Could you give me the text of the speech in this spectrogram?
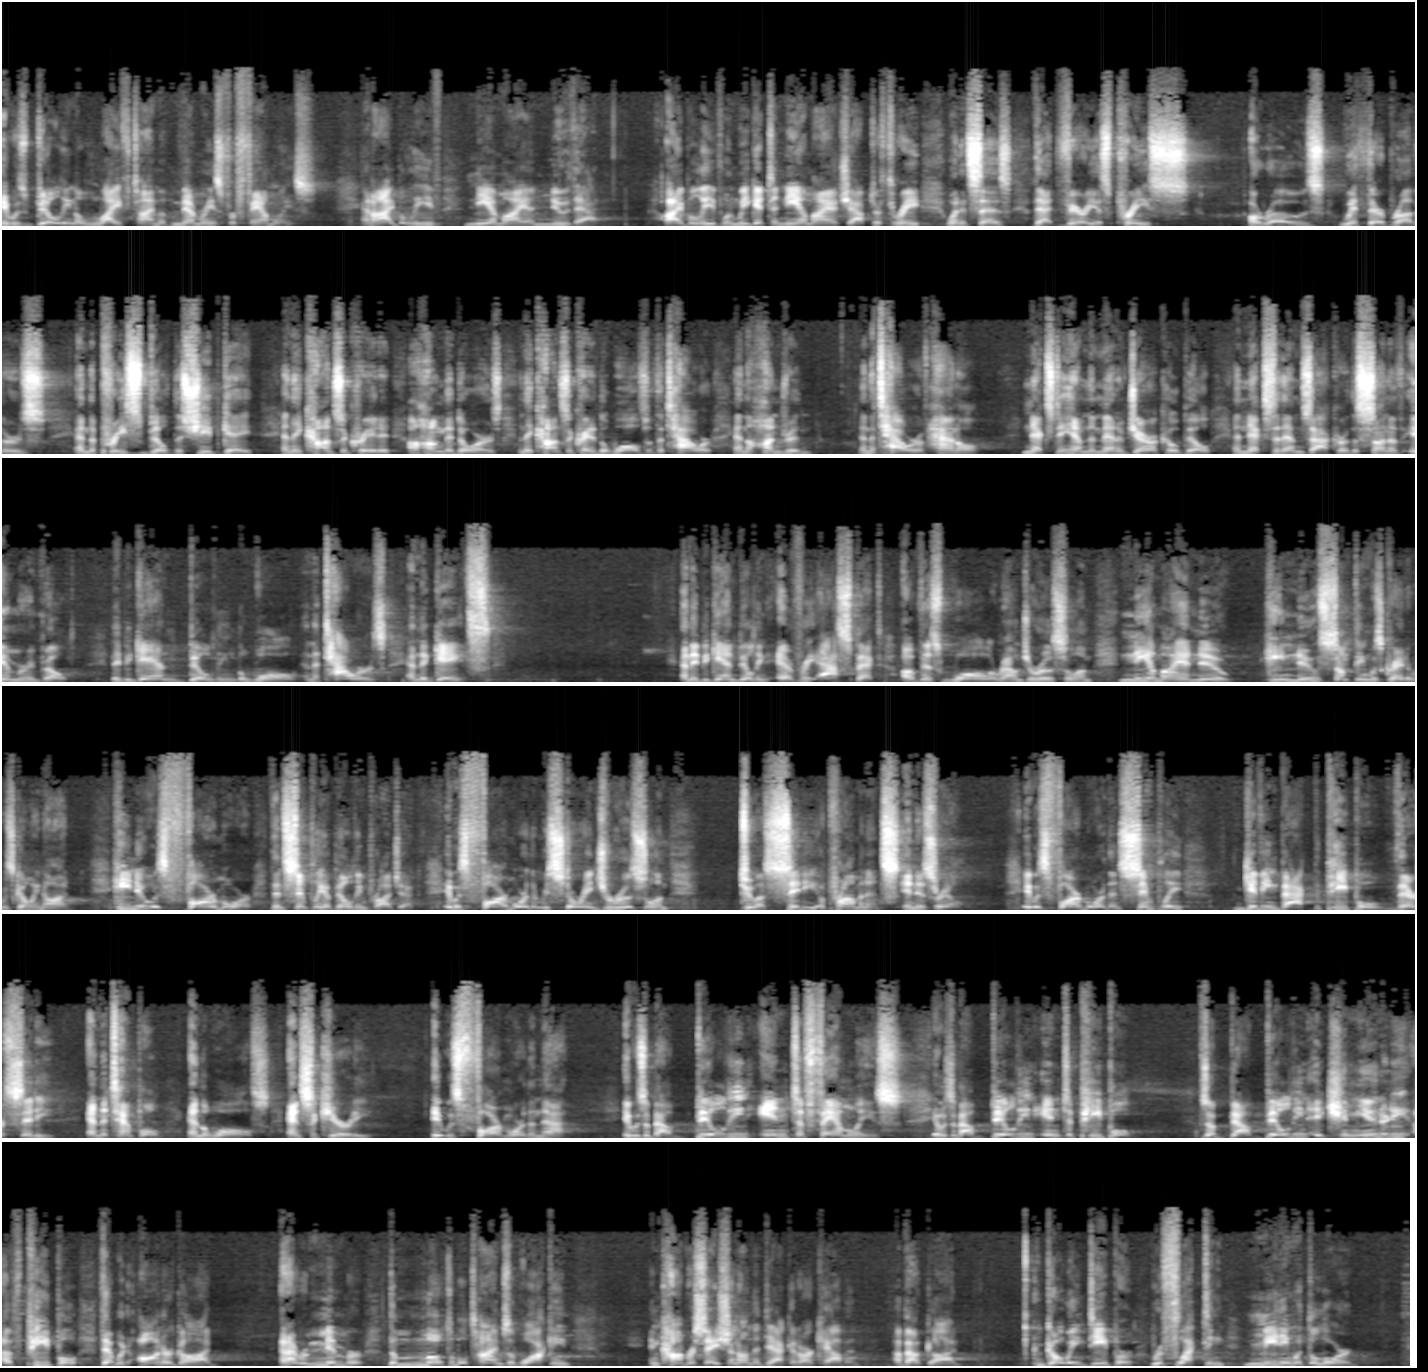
It was building a lifetime of memories for families. And I believe Nehemiah knew that. I believe when we get to Nehemiah chapter 3, when it says that various priests arose with their brothers, and the priests built the sheep gate, and they consecrated, uh, hung the doors, and they consecrated the walls of the tower and the hundred and the tower of Hanel. Next to him, the men of Jericho built, and next to them, Zaccur, the son of Imri, built. They began building the wall and the towers and the gates. And they began building every aspect of this wall around Jerusalem. Nehemiah knew, he knew something was greater was going on. He knew it was far more than simply a building project. It was far more than restoring Jerusalem to a city of prominence in Israel. It was far more than simply giving back the people their city and the temple and the walls and security. It was far more than that. It was about building into families, it was about building into people. It was about building a community of people that would honor God. And I remember the multiple times of walking and conversation on the deck at our cabin about God, going deeper, reflecting, meeting with the Lord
